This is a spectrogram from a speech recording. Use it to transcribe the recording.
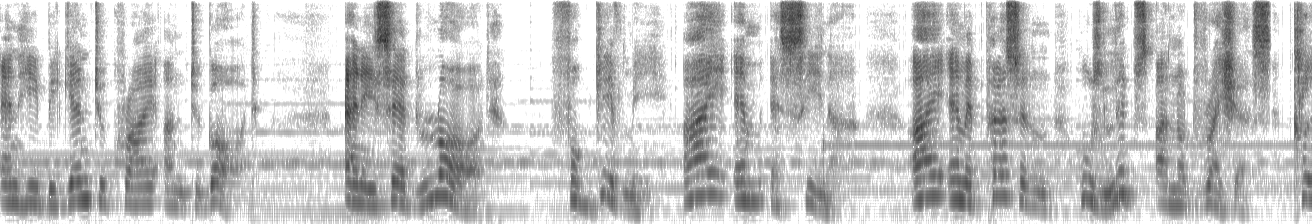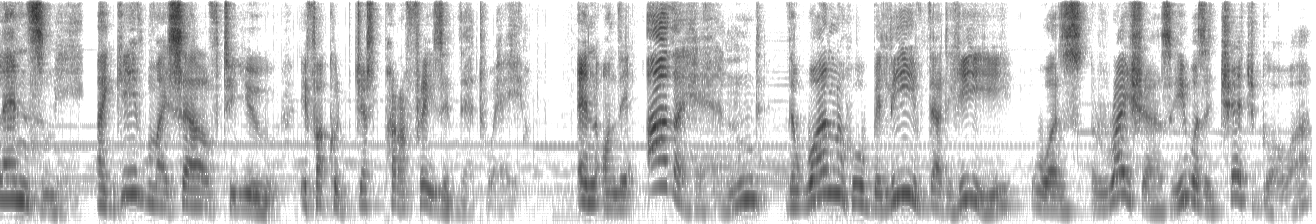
and he began to cry unto God. And he said, Lord, forgive me. I am a sinner. I am a person whose lips are not righteous. Cleanse me. I gave myself to you, if I could just paraphrase it that way. And on the other hand, the one who believed that he was righteous, he was a churchgoer,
